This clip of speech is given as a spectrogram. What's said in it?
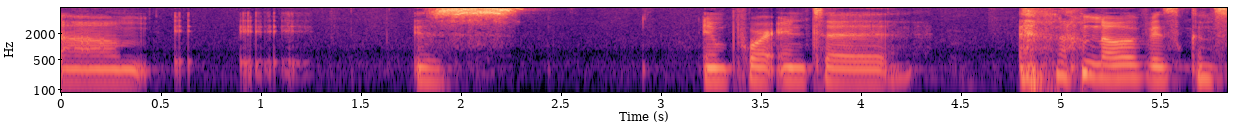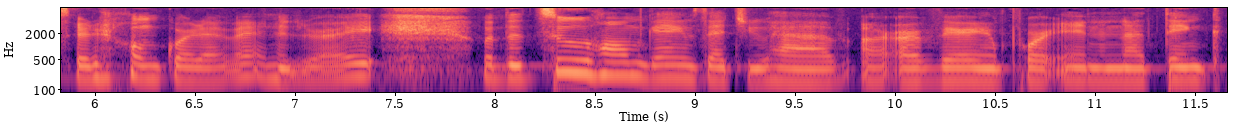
um, is important to. I don't know if it's considered home court advantage, right? But the two home games that you have are, are very important, and I think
